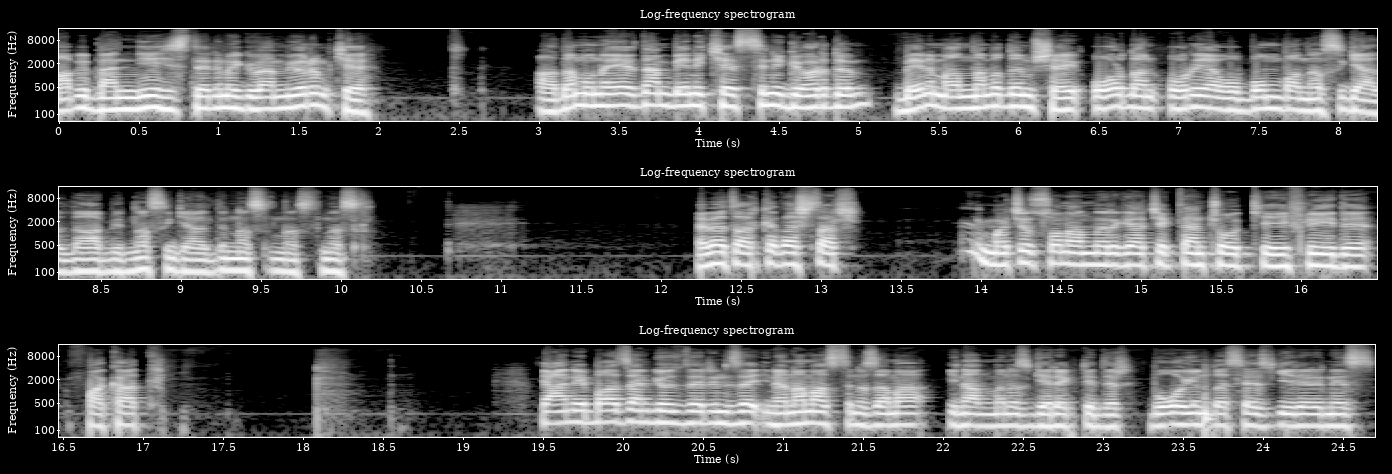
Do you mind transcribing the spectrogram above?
Abi ben niye hislerime güvenmiyorum ki? Adam onu evden beni kestiğini gördüm. Benim anlamadığım şey oradan oraya o bomba nasıl geldi abi? Nasıl geldi? Nasıl nasıl nasıl? Evet arkadaşlar. Maçın son anları gerçekten çok keyifliydi. Fakat yani bazen gözlerinize inanamazsınız ama inanmanız gereklidir. Bu oyunda sezgileriniz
